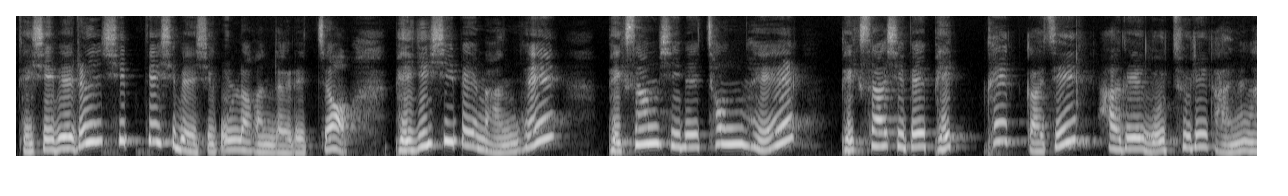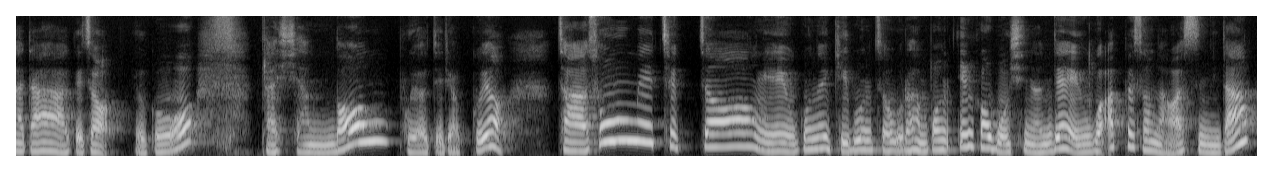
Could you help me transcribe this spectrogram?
데시벨은 10데시벨씩 올라간다 그랬죠. 120에 만회, 130에 1000회, 140에 100회까지 하루에 노출이 가능하다. 그죠? 요거 다시 한번 보여드렸고요. 자, 소음의 측정. 예, 요거는 기본적으로 한번 읽어보시는데 요거 앞에서 나왔습니다.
